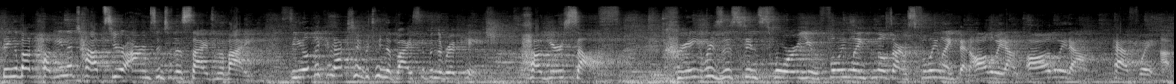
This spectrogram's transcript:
Think about hugging the tops of your arms into the sides of the body. Feel the connection between the bicep and the rib cage. Hug yourself. Create resistance for you. Fully lengthen those arms, fully lengthen, all the way down, all the way down, halfway up,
